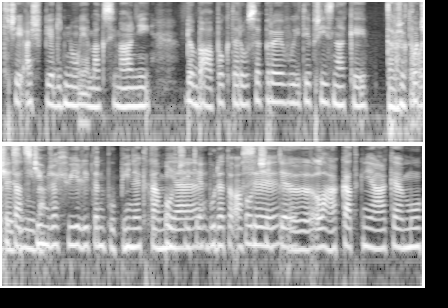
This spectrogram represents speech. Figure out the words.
tři až pět dnů je maximální doba, po kterou se projevují ty příznaky. Takže počítat s tím, že chvíli ten pupínek tam určitě, je, bude to asi určitě. Eh, lákat k nějakému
